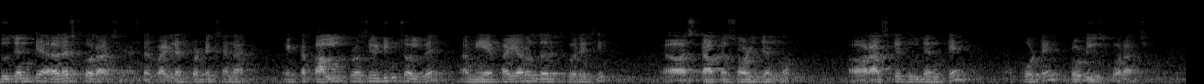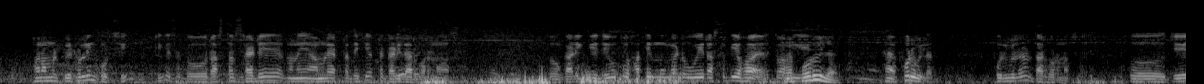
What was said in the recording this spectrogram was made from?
দুজনকে অ্যারেস্ট করা আছে আন্ডার ওয়াইল্ড লাইফ প্রোটেকশন অ্যাক্ট একটা পাল প্রসিডিং চলবে, আমি এফআইআরও দর্জ করেছি। স্টাফ অ্যাসল্ট জন্য আর আজকে দুজনকে কোর্টে প্রডিউস করা আছে। এখন আমরা পেট্রোলিং করছি ঠিক আছে? তো রাস্তার সাইডে মানে আমরা একটা দেখি একটা গাড়ি দাঁড় করানো আছে। তো গাড়িকে যেহেতু হাতির মুভমেন্ট ওই রাস্তা দিয়ে হয় তো আমি ফোর হুইলার হ্যাঁ ফোর হুইলার ফোর হুইলার দাঁড় করানো আছে। তো যে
